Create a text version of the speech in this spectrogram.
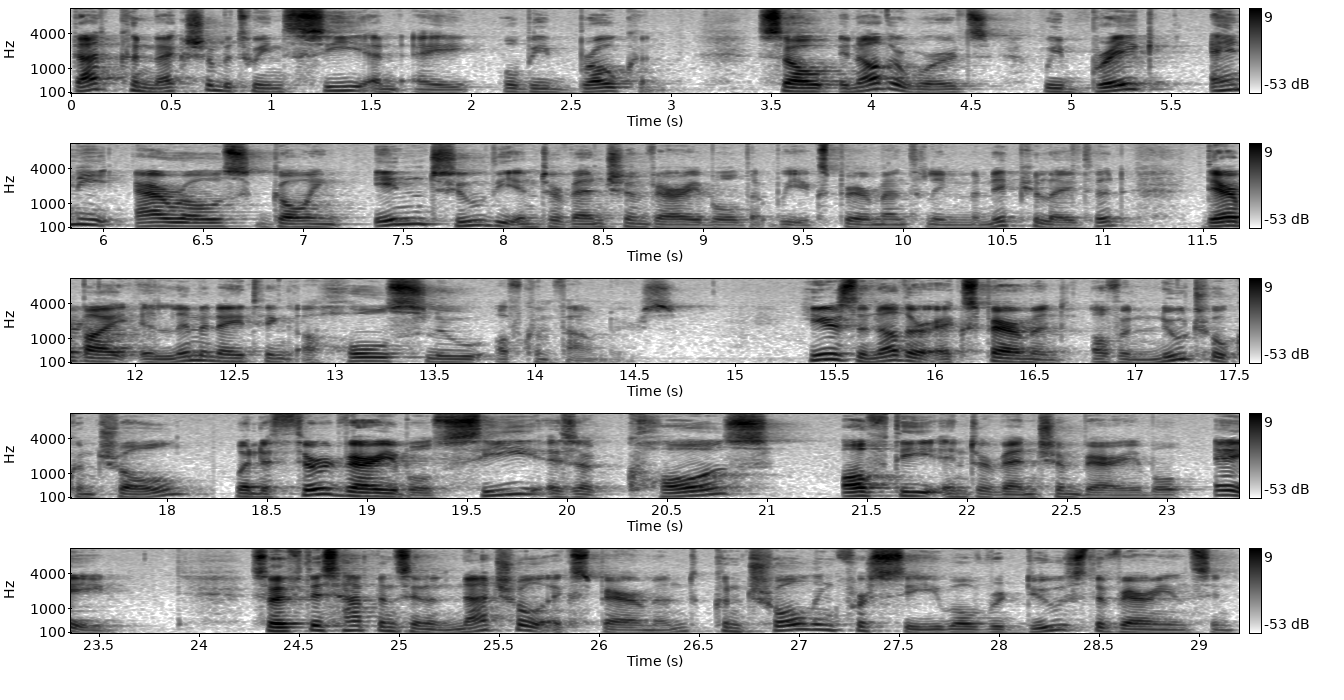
that connection between C and A will be broken. So in other words, we break any arrows going into the intervention variable that we experimentally manipulated, thereby eliminating a whole slew of confounders. Here's another experiment of a neutral control when the third variable C is a cause of the intervention variable A. So if this happens in a natural experiment, controlling for C will reduce the variance in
